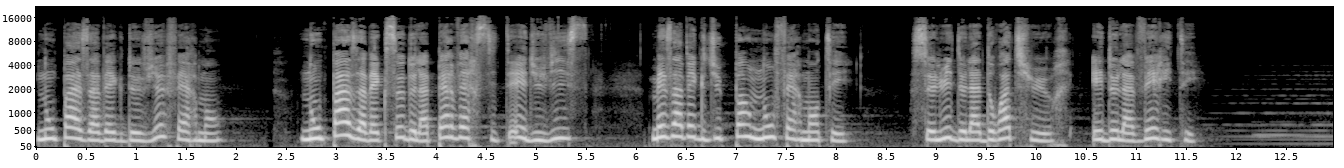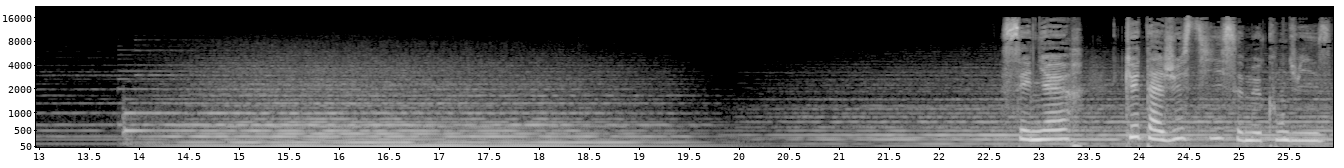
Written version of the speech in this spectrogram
non pas avec de vieux ferments, non pas avec ceux de la perversité et du vice, mais avec du pain non fermenté, celui de la droiture et de la vérité. Seigneur, que ta justice me conduise.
